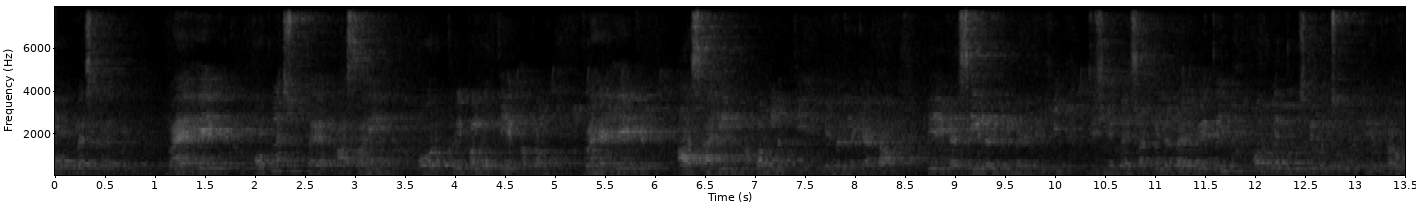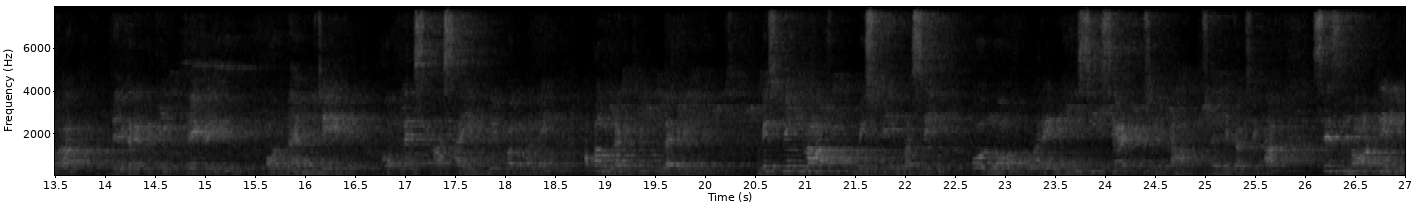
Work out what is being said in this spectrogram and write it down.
hopeless वह होपलेस होता है आशाहीन और क्रिपल होती है अपंग। वह एक आशाहीन अपंग लगती है। लेखक ने क्या कहा कि एक ऐसी लड़की मैंने देखी जिसने बैसाखी लगाए हुए थी और वह दूसरे बच्चों को खेलता हुआ देख रही थी, देख रही थी। और वह मुझे एक होपलेस आशाहीन क्रिपल माने अपंग लड़की लग रही थी। Miss Beam laugh, Miss Beam हँसी और नो, अरे नहीं, सी सैड, उसने कहा, उसने लेखक से कहा सी इज़ नॉट रियली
